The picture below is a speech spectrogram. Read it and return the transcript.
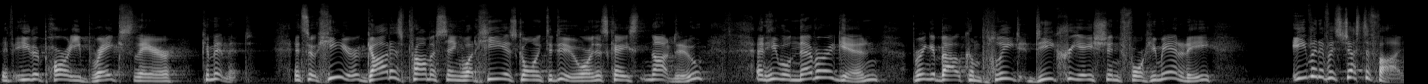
if either party breaks their commitment. And so, here, God is promising what he is going to do, or in this case, not do, and he will never again bring about complete decreation for humanity, even if it's justified.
